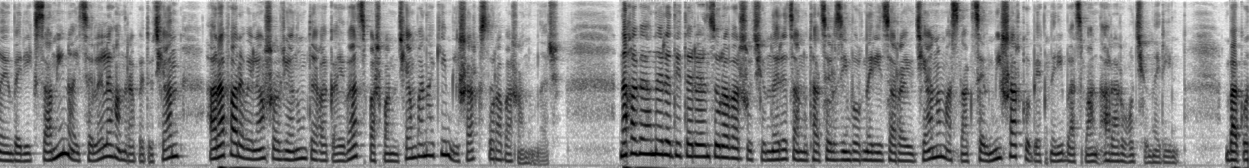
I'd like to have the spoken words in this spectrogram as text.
նոյեմբերի 20-ին այցելել է հանրապետության հարավ-արևելյան շրջանում տեղակայված պաշտպանության բանակի մի շարք ստորաբաժանումներ։ Նախագահները դիտել են զորավարժությունները, ցանոթացել զինվորների ծառայությանը, մասնակցել մի շարք օբյեկտների բացման արարողություններին։ Բակո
